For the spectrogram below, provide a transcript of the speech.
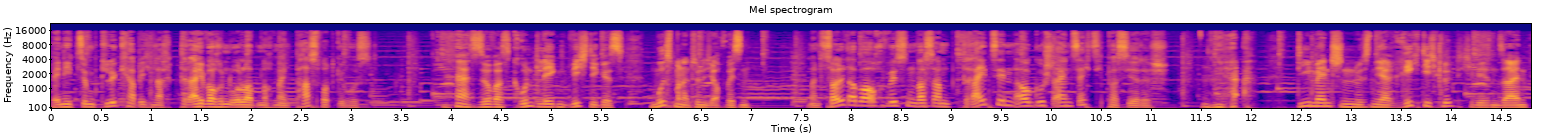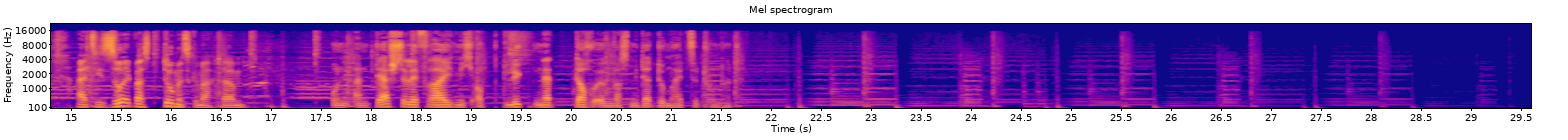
Benny, zum Glück habe ich nach drei Wochen Urlaub noch mein Passwort gewusst. so was grundlegend Wichtiges muss man natürlich auch wissen. Man sollte aber auch wissen, was am 13. August 61 passiert ist. Ja, die Menschen müssen ja richtig glücklich gewesen sein, als sie so etwas Dummes gemacht haben. Und an der Stelle frage ich mich, ob Glück nicht doch irgendwas mit der Dummheit zu tun hat.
